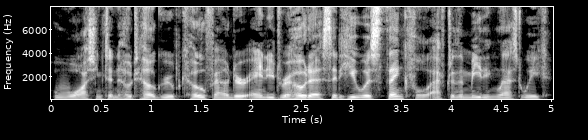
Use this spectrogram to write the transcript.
Washington Hotel Group co founder Andy Drahota said he was thankful after the meeting last week.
